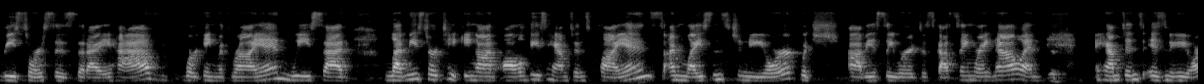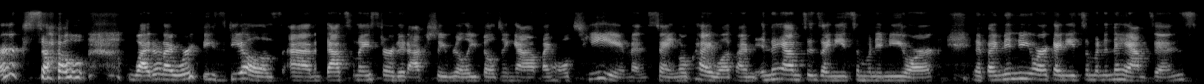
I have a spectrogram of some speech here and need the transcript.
resources that I have working with Ryan. We said, let me start taking on all of these Hamptons clients. I'm licensed to New York, which obviously we're discussing right now. And Hamptons is New York. So why don't I work these deals? And that's when I started actually really building out my whole team and saying, okay, well, if I'm in the Hamptons, I need someone in New York. And if I'm in New York, I need someone in the Hamptons.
